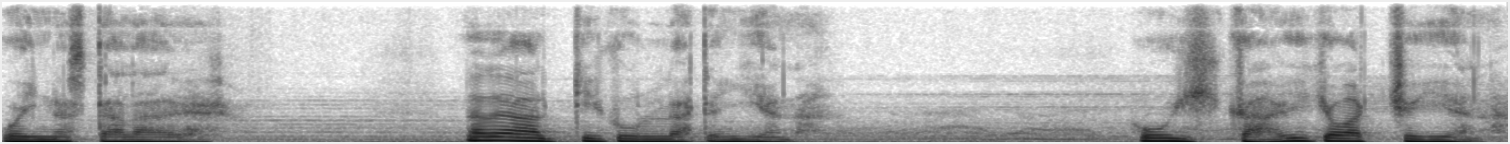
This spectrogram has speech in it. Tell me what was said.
Voinnasta. Nade alltid kullaten gärna. Huiska, eikä vatsa gärna.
